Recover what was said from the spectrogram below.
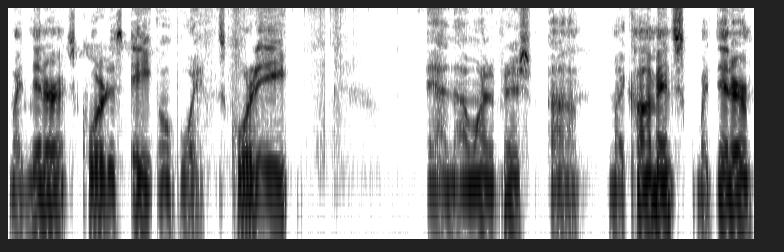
my dinner. It's quarter to 8. Oh boy, it's quarter to 8 and I want to finish uh, my comments, my dinner,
